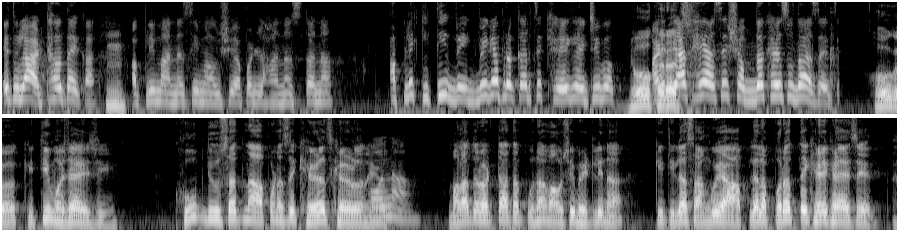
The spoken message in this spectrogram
ए तुला आठवत आहे का आपली मानसी मावशी आपण लहान असताना आपले किती वेगवेगळ्या प्रकारचे खेळ घ्यायची बघ. हो, आणि खरंच. त्यात हे असे शब्द खेळ सुद्धा असायचे. हो ग किती मजा यायची. खूप दिवसात ना आपण असे खेळच खेळलो हो नाही ना. मला तर वाटतं आता पुन्हा मावशी भेटली ना की तिला सांगूया आपल्याला परत ते खेळ खेळायचे आहेत.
